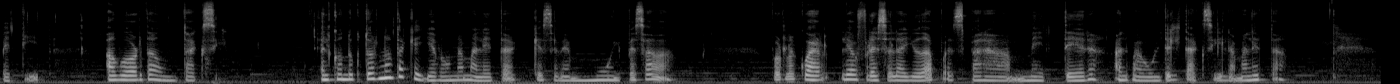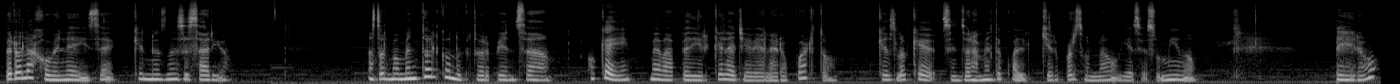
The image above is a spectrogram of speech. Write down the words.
Petit, aborda un taxi. El conductor nota que lleva una maleta que se ve muy pesada, por lo cual le ofrece la ayuda pues para meter al baúl del taxi la maleta. Pero la joven le dice que no es necesario. Hasta el momento el conductor piensa, ok, me va a pedir que la lleve al aeropuerto, que es lo que sinceramente cualquier persona hubiese asumido. Pero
